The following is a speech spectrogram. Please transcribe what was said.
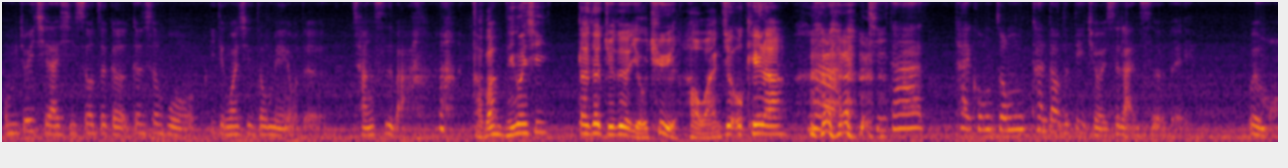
我们就一起来吸收这个跟生活一点关系都没有的尝试吧。好吧，没关系，大家觉得有趣好玩就 OK 啦。那其他太空中看到的地球也是蓝色的、欸，为什么？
